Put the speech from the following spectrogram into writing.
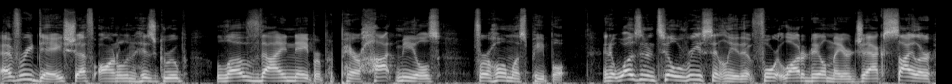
Every day, Chef Arnold and his group Love Thy Neighbor prepare hot meals for homeless people. And it wasn't until recently that Fort Lauderdale Mayor Jack Seiler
